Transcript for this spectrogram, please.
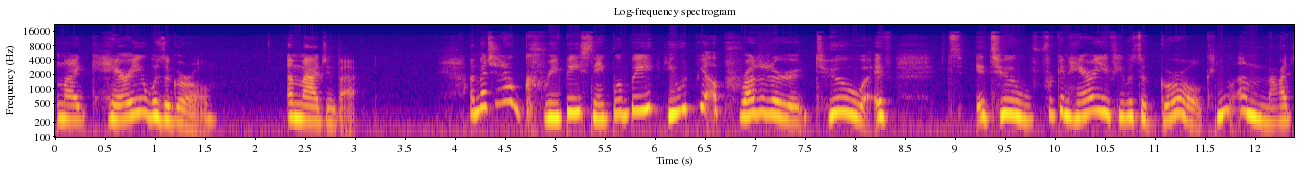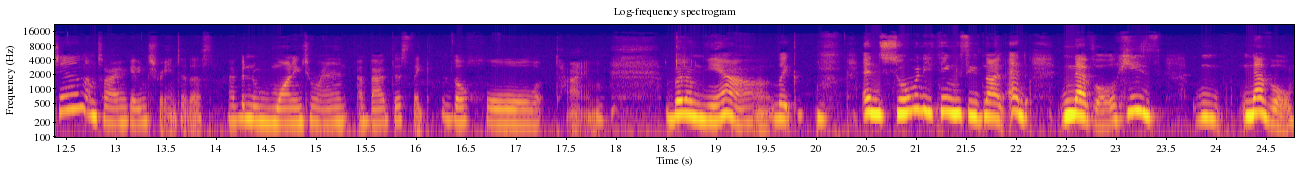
like harry was a girl imagine that Imagine how creepy Snape would be. He would be a predator too if to freaking Harry if he was a girl. Can you imagine? I'm sorry, I'm getting straight into this. I've been wanting to rant about this like the whole time. But um yeah, like and so many things he's not And Neville, he's Neville.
